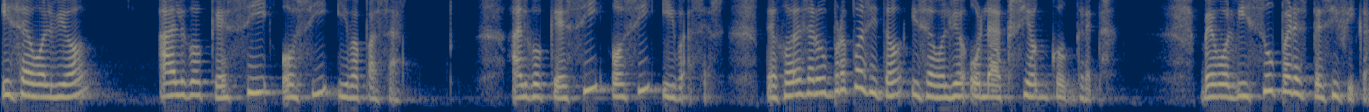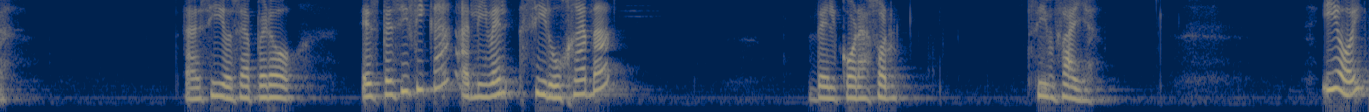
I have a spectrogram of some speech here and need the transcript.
y se volvió algo que sí o sí iba a pasar. Algo que sí o sí iba a ser. Dejó de ser un propósito y se volvió una acción concreta. Me volví súper específica. Así, o sea, pero específica a nivel cirujana del corazón, sin falla. Y hoy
